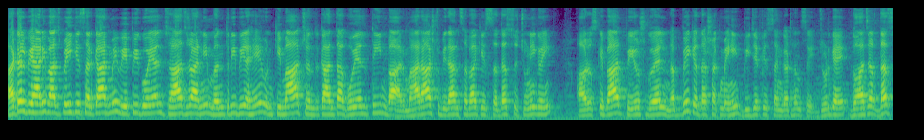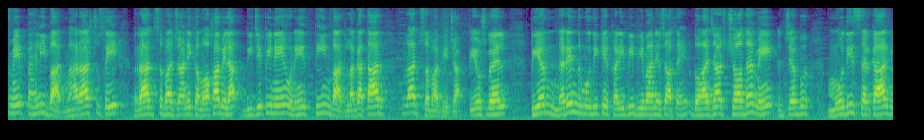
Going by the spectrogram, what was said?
अटल बिहारी वाजपेयी की सरकार में वीपी गोयल, जहाज़ रानी मंत्री भी रहे। उनकी माँ चंद्रकांता गोयल तीन बार महाराष्ट्र विधानसभा की सदस्य चुनी गई। और उसके बाद पीयूष गोयल 90 के दशक में ही बीजेपी संगठन से जुड़ गए। 2010 में पहली बार महाराष्ट्र से राज्यसभा जाने का मौका मिला। बीजेपी ने उन्हें तीन बार लगातार राज्यसभा भेजा। पीयूष गोयल पीएम नरेंद्र मोदी के करीबी भी माने जाते हैं। 2014 में जब मोदी सरकार के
